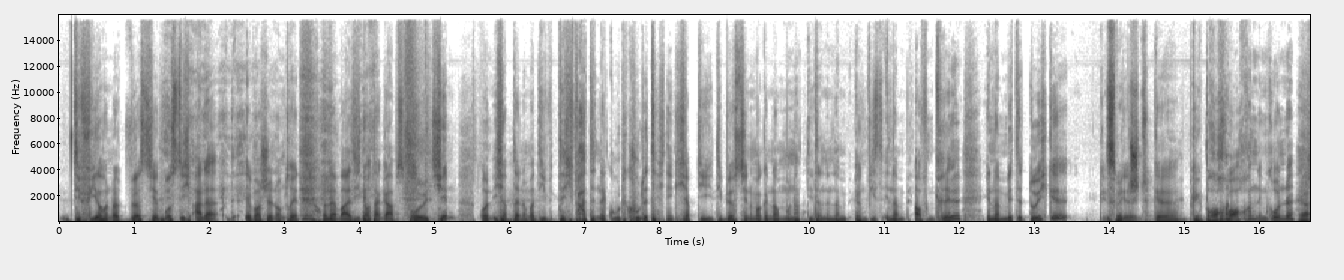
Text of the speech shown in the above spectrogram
Die 400 Würstchen musste ich alle immer schön umdrehen. Und dann weiß ich noch, dann gab es Brötchen und ich habe dann immer die, ich hatte eine gute, coole Technik. Ich habe die, die Würstchen immer genommen und habe die dann in der, irgendwie in der, auf dem Grill in der Mitte durchge Switcht. ge, ge, Gebrochen. gebrochen im Grunde. Ja.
